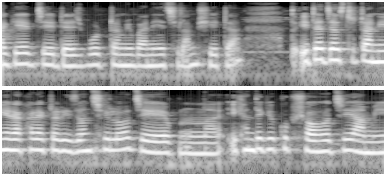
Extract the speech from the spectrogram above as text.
আগের যে ড্যাশবোর্ডটা আমি বানিয়েছিলাম সেটা। তো এটা জাস্ট টানিয়ে রাখার একটা রিজন ছিল যে এখান থেকে খুব সহজে আমি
